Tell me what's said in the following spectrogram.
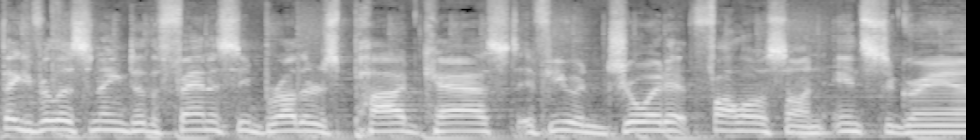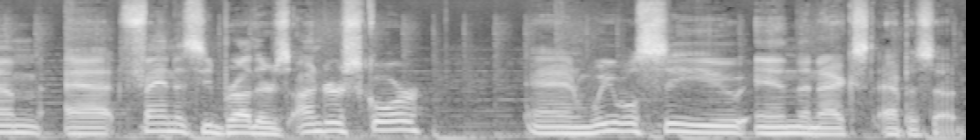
Thank you for listening to the Fantasy Brothers podcast. If you enjoyed it, follow us on Instagram at Fantasy Brothers underscore, and we will see you in the next episode.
